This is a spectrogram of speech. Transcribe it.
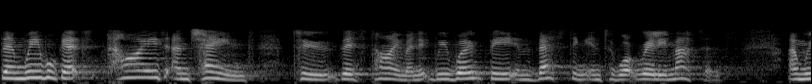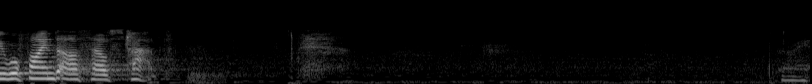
then we will get tied and chained to this time and it, we won't be investing into what really matters. And we will find ourselves trapped. Sorry,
